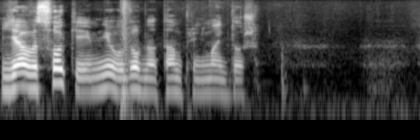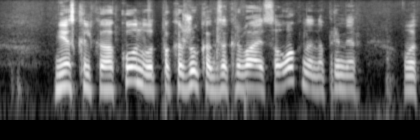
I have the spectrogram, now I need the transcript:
Я высокий, и мне удобно там принимать душ. Несколько окон. Вот покажу, как закрываются окна, например. Вот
